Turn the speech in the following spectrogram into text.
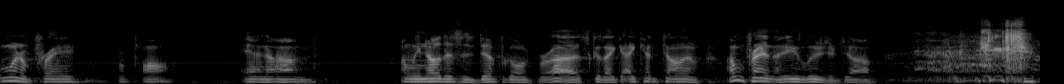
we want to pray for Paul. And, um, and we know this is difficult for us because I, I kept telling him, I'm praying that you lose your job.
